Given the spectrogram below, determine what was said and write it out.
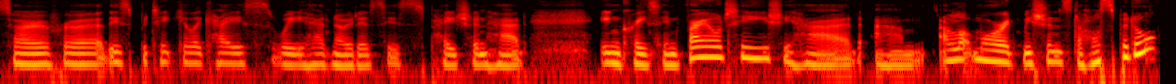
So, for this particular case, we had noticed this patient had increase in frailty. She had um, a lot more admissions to hospital,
